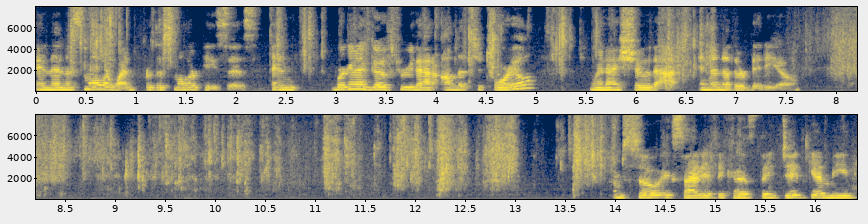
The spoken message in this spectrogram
And then a smaller one for the smaller pieces. And we're going to go through that on the tutorial when I show that in another video. I'm so excited because they did give me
